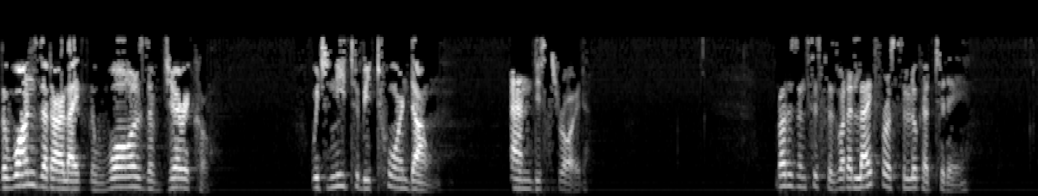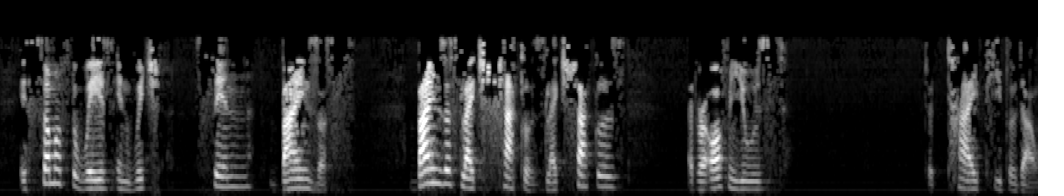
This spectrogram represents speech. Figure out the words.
The ones that are like the walls of Jericho, which need to be torn down and destroyed. Brothers and sisters, what I'd like for us to look at today is some of the ways in which sin binds us. Binds us like shackles, like shackles that were often used to tie people down,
